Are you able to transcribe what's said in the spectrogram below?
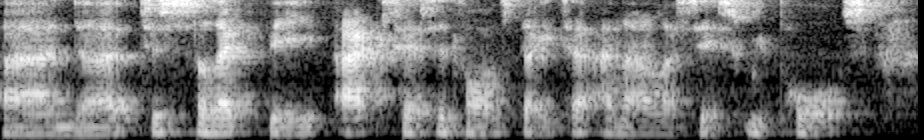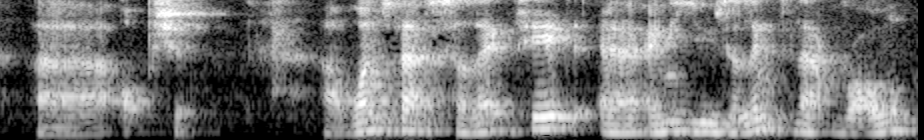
and uh, just select the Access Advanced Data Analysis Reports option. once that's selected, any user linked to that role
